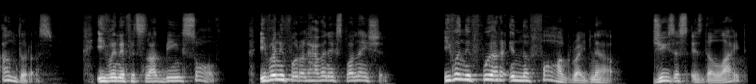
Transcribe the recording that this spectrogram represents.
under us. Even if it's not being solved. Even if we don't have an explanation. Even if we are in the fog right now. Jesus is the light.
